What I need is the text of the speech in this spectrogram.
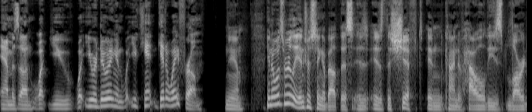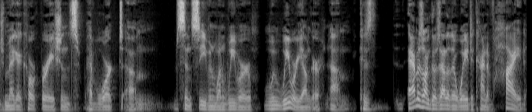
Amazon, what you what you are doing and what you can't get away from. Yeah. You know what's really interesting about this is is the shift in kind of how these large mega corporations have worked um, since even when we were when we were younger. Because Amazon goes out of their way to kind of hide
